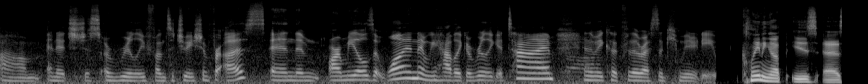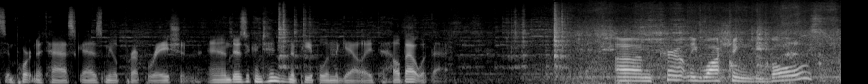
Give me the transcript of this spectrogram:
Um, and it's just a really fun situation for us. And then our meals at one, and we have like a really good time. And then we cook for the rest of the community. Cleaning up is as important a task as meal preparation, and there's a contingent of people in the galley to help out with that. I'm currently washing the bowls.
